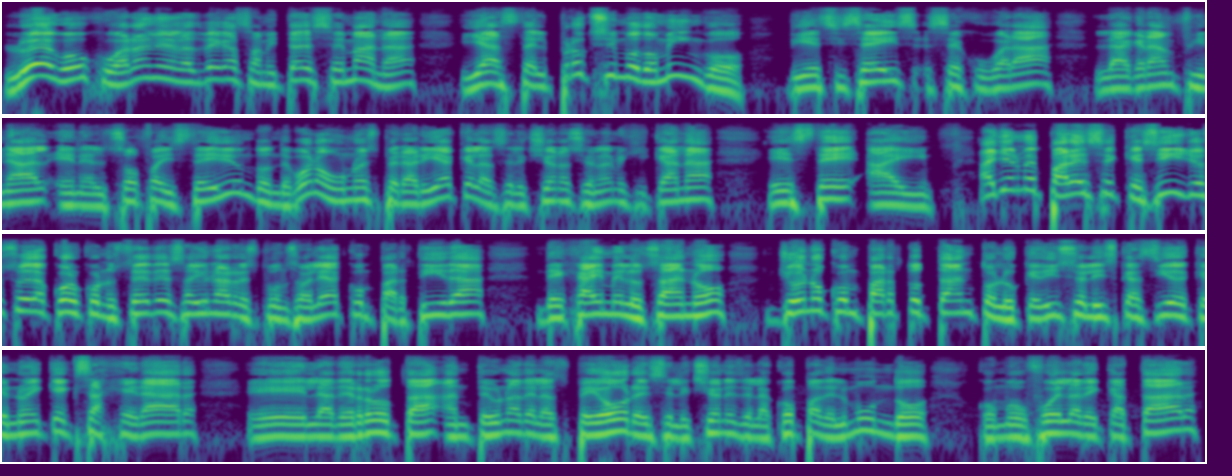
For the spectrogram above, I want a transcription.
Luego jugarán en Las Vegas a mitad de semana y hasta el próximo domingo 16 se jugará la gran final en el SoFi Stadium, donde, bueno, uno esperaría que la selección nacional mexicana esté ahí. Ayer me parece que sí, yo estoy de acuerdo con ustedes, hay una responsabilidad compartida de Jaime Lozano. Yo no comparto tanto lo que dice Luis Castillo de que no hay que exagerar eh, la derrota ante una de las peores selecciones de la Copa del Mundo, como fue la de Qatar.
